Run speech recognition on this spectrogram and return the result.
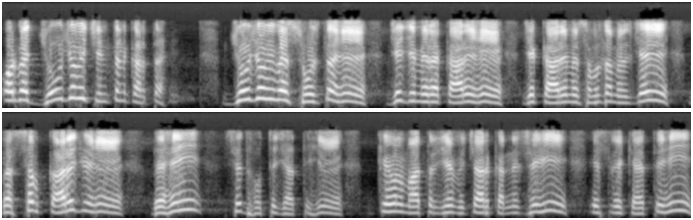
और वह जो जो भी चिंतन करता है जो जो भी वह सोचता है, जे जे मेरा कार्य है, जे कार्य में सफलता मिल जाए, वह सब कार्य जो है, वह सिद्ध होते जाते हैं। केवल मात्र यह विचार करने से ही इसलिए कहते हैं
